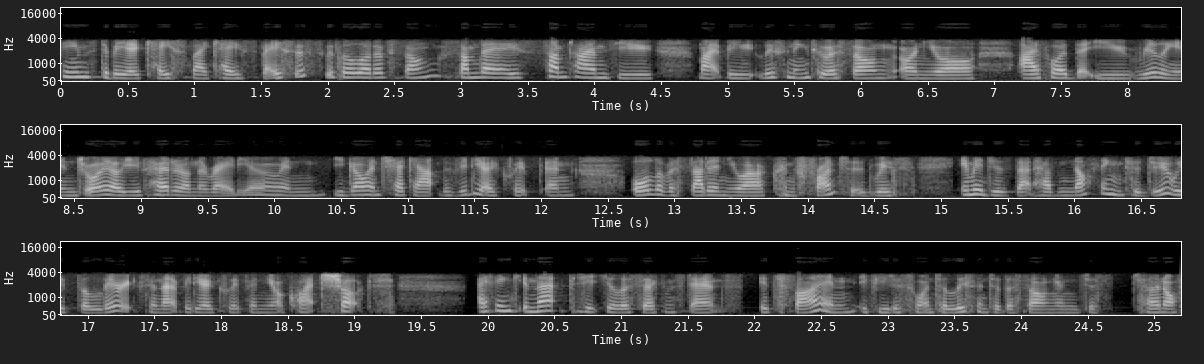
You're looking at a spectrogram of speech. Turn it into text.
seems to be a case by case basis with a lot of songs. Some days, sometimes you might be listening to a song on your iPod that you really enjoy, or you've heard it on the radio, and you go and check out the video clip, and all of a sudden you are confronted with images that have nothing to do with the lyrics in that video clip, and you're quite shocked. I think in that particular circumstance, it's fine if you just want to listen to the song and just turn off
